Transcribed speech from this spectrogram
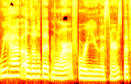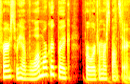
We have a little bit more for you listeners, but first we have one more quick break for word from our sponsor.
